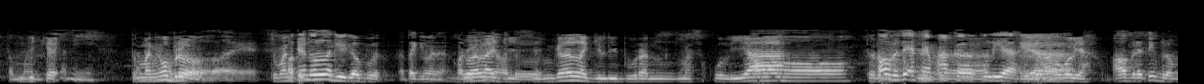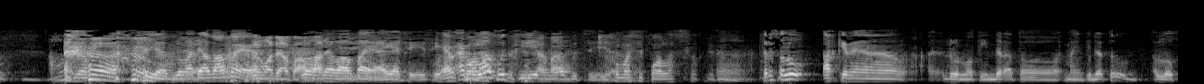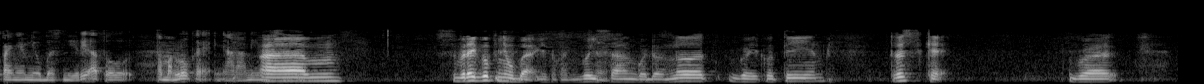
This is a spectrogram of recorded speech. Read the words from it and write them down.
Teman Jadi kayak apa nih? Teman ngobrol. Iya. Cuman waktu kan- itu lagi gabut atau gimana? Gue lagi waktu- single, lagi liburan masuk kuliah. Oh. Terus oh, berarti SMA juga- ke kuliah. Iya. Ke kuliah. Oh, berarti belum Oh, belum. Iya, belum ada apa-apa ya. Belum ada apa-apa Belum ada apa-apa ya, ya sih. sih. Em- Emang Polos. gabut sih, emang Emang. gabut sih. Iya. Aku masih polos waktu itu. Nah, terus lu akhirnya download Tinder atau main Tinder tuh lu pengen nyoba sendiri atau teman lu kayak nyaranin? Em, sebenarnya gue penyoba gitu kan. Gue iseng, gue download, gue ikutin. Terus kayak gue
